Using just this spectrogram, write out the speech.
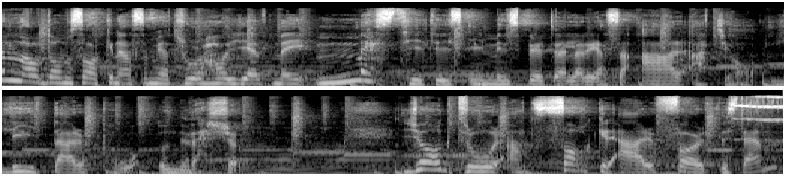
En av de sakerna som jag tror har hjälpt mig mest hittills i min spirituella resa är att jag litar på universum. Jag tror att saker är förutbestämt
